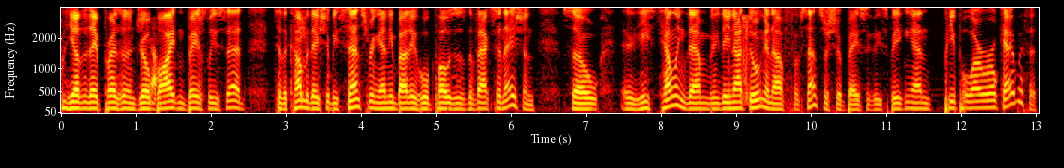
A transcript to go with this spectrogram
The other day, President Joe yeah. Biden basically said to the company they should be censoring anybody who opposes the vaccination. So uh, he's telling them they're not doing enough of censorship, basically speaking, and people are okay with it.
